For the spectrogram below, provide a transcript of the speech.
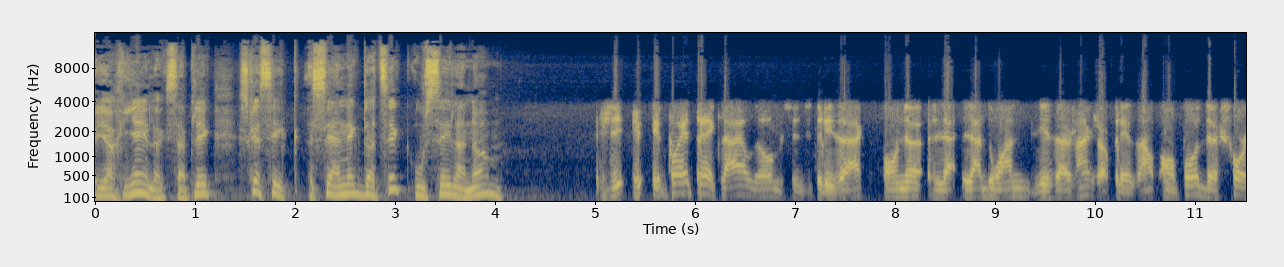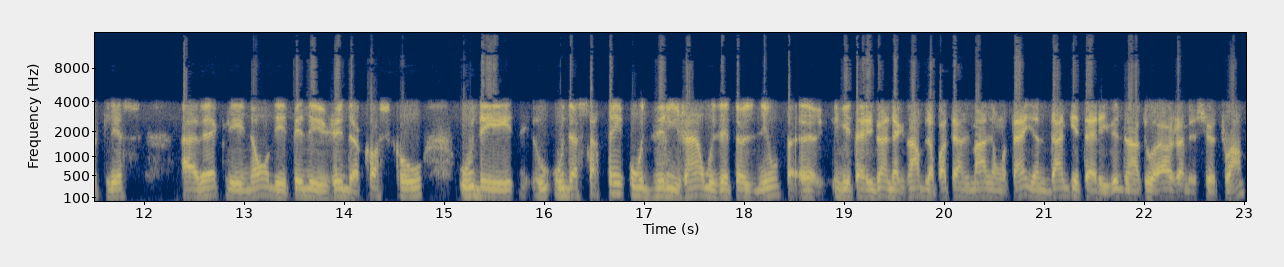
y a rien là, qui s'applique. Est-ce que c'est c'est anecdotique ou c'est la norme? Pour être très clair, là, M. Dutrisac, on a la, douane, les agents que je représente, n'ont pas de shortlist avec les noms des PDG de Costco ou des ou, de certains hauts dirigeants aux États-Unis. Euh, il est arrivé un exemple il n'y a pas tellement longtemps. Il y a une dame qui est arrivée de l'entourage à M. Trump,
